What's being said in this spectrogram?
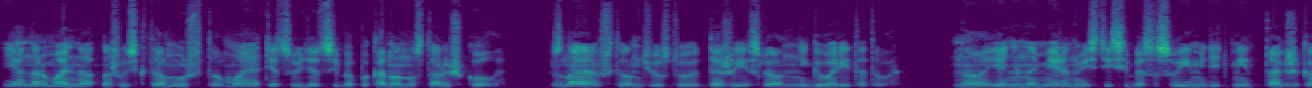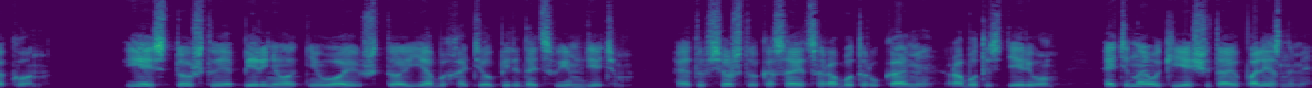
Я нормально отношусь к тому, что мой отец ведет себя по канону старой школы. Знаю, что он чувствует, даже если он не говорит этого. Но я не намерен вести себя со своими детьми так же, как он. Есть то, что я перенял от него и что я бы хотел передать своим детям. Это все, что касается работы руками, работы с деревом. Эти навыки я считаю полезными.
